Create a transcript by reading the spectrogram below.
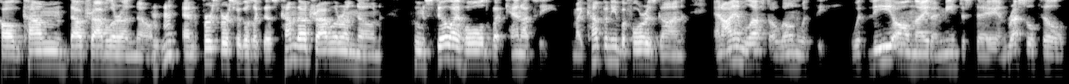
called "Come, Thou Traveler Unknown." Mhm. And first verse of it goes like this: "Come, thou traveler unknown, whom still I hold but cannot see. My company before is gone, and I am left alone with thee. With thee all night I mean to stay and wrestle till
